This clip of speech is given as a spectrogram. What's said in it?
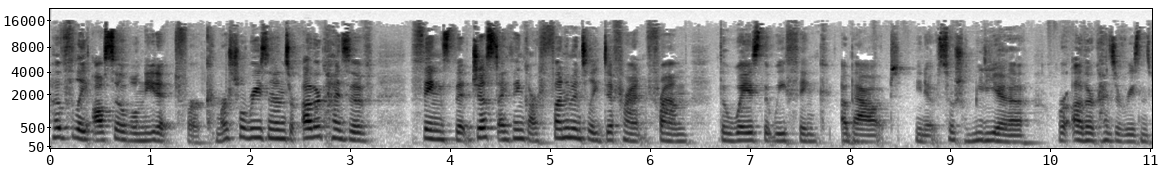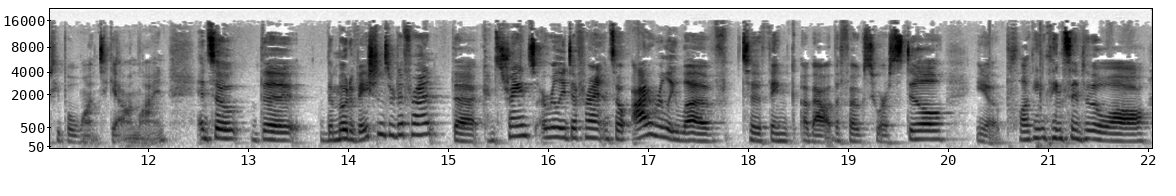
hopefully also will need it for commercial reasons or other kinds of things that just I think are fundamentally different from the ways that we think about, you know, social media or other kinds of reasons people want to get online. And so the the motivations are different, the constraints are really different. And so I really love to think about the folks who are still, you know, plugging things into the wall,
